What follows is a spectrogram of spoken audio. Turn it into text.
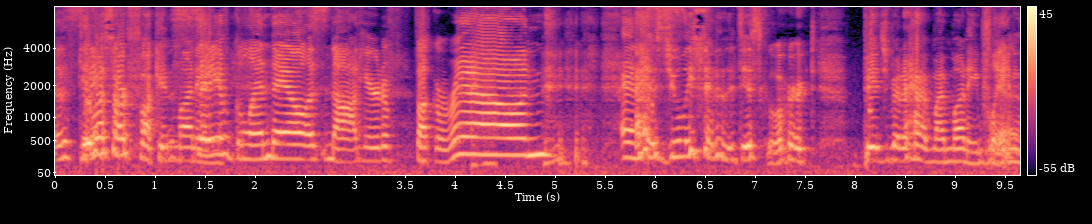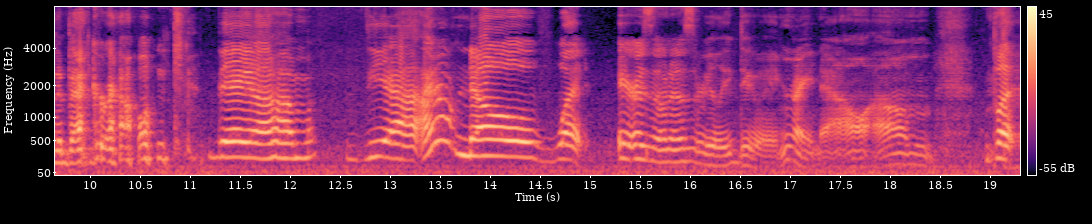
The Give us our fucking The money." city of Glendale is not here to fuck around. And As Julie said in the Discord, "Bitch, better have my money playing in the background." they um yeah, I don't know what Arizona's really doing right now. Um but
